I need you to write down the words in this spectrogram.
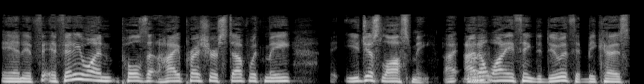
And if if anyone pulls that high pressure stuff with me, you just lost me. I, right. I don't want anything to do with it because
